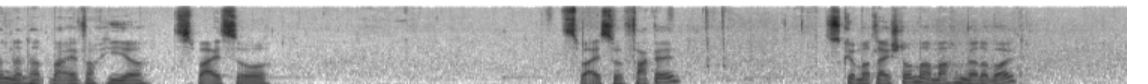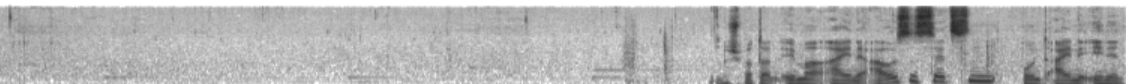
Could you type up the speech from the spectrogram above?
und dann hat man einfach hier zwei so zwei so Fackeln. Das können wir gleich nochmal machen, wenn ihr wollt. Ich würde dann immer eine außen setzen und eine innen.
